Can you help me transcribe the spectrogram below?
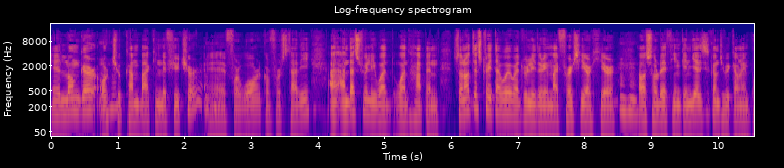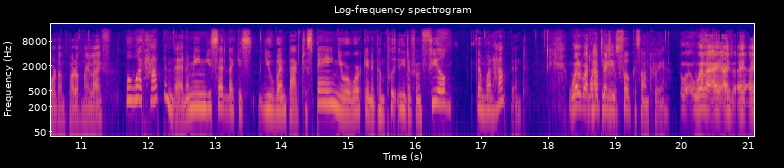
uh, longer or to come back in the future uh, for work or for study, and, and that's really what what happened. So not straight away, but really during my first year here, I was already thinking, yeah, this is going to become an important part of my life. Well, what happened then? I mean, you said like you, you went back to Spain, you were working in a completely different field. then what happened? Well, what Why happened? did you focus on Korea? Well, I, I, I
